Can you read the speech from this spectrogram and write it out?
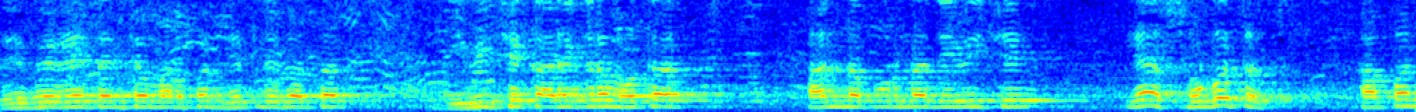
वेगवेगळे त्यांच्या मार्फत घेतले जातात. देवीचे कार्यक्रम होतात अन्नपूर्णा देवीचे. यासोबतच आपण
